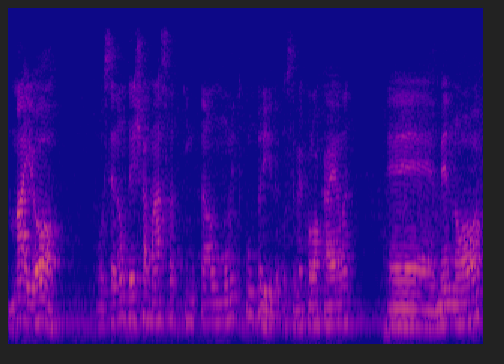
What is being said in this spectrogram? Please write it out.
maior, você não deixa a massa então muito comprida, você vai colocar ela é, menor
